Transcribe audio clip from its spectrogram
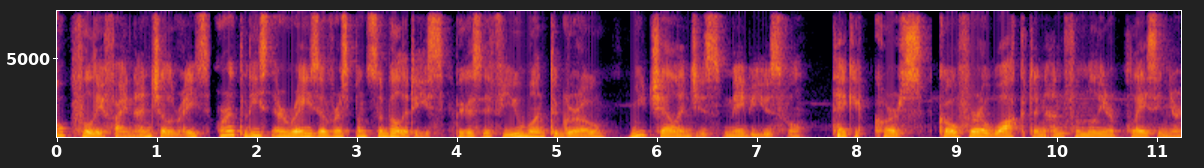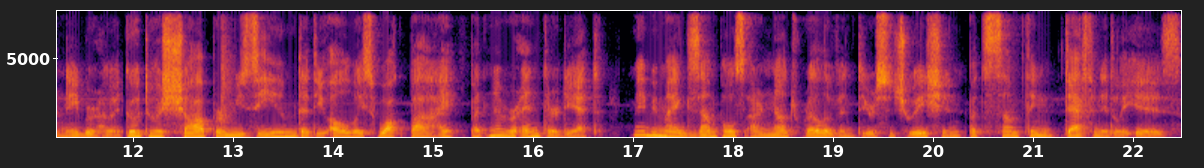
Hopefully, financial raise, or at least a raise of responsibilities, because if you want to grow, new challenges may be useful. Take a course. Go for a walk to an unfamiliar place in your neighborhood. Go to a shop or museum that you always walk by but never entered yet. Maybe my examples are not relevant to your situation, but something definitely is.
